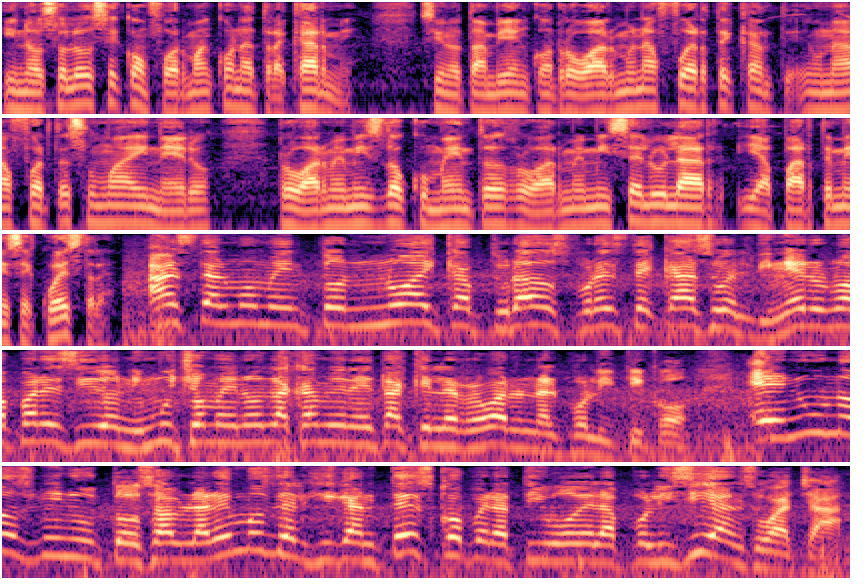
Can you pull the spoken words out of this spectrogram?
y no solo se conforman con atracarme, sino también con robarme una fuerte, una fuerte suma de dinero, robarme mis documentos, robarme mi celular y aparte me secuestra. Hasta el momento no hay capturados por este caso, el dinero no ha aparecido ni mucho menos la camioneta que le robaron al político. En unos minutos hablaremos del gigantesco operativo de la policía en Soacha.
